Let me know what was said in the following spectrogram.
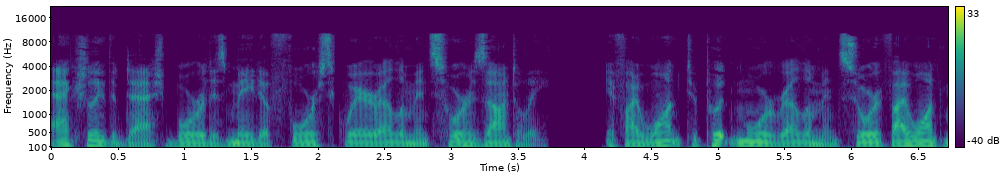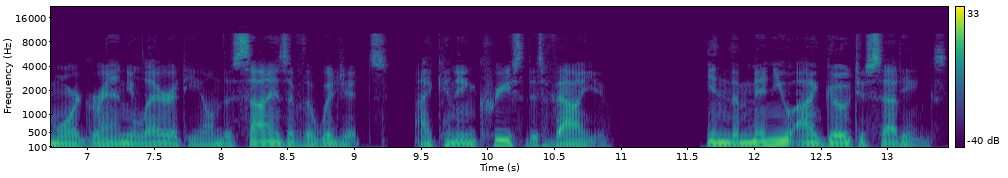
Actually the dashboard is made of four square elements horizontally. If I want to put more elements or if I want more granularity on the size of the widgets, I can increase this value. In the menu I go to Settings.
